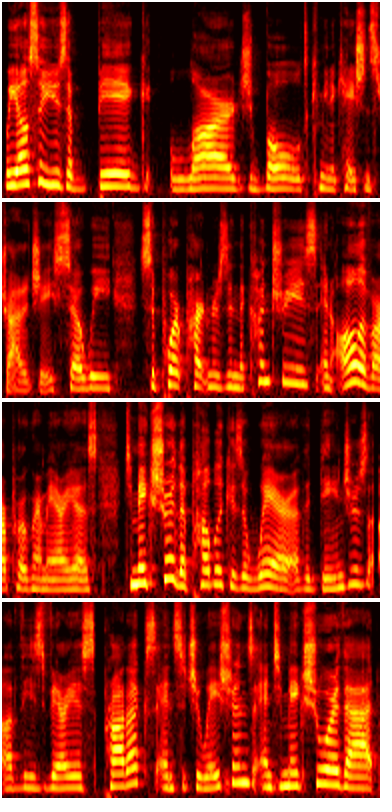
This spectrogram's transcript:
We also use a big large, bold communication strategy. So we support partners in the countries in all of our program areas to make sure the public is aware of the dangers of these various products and situations and to make sure that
